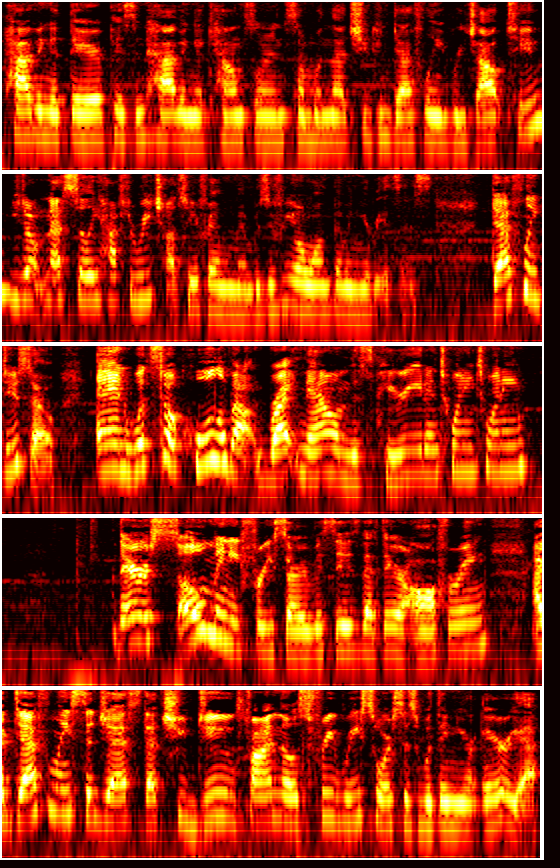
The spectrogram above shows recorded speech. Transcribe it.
having a therapist and having a counselor and someone that you can definitely reach out to. You don't necessarily have to reach out to your family members if you don't want them in your business definitely do so. And what's so cool about right now in this period in 2020 there are so many free services that they're offering. I definitely suggest that you do find those free resources within your area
